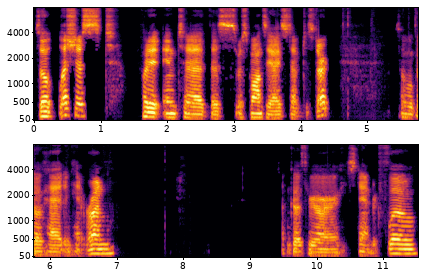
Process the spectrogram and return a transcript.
So let's just put it into this response AI step to start. So we'll go ahead and hit run. So go through our standard flow.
